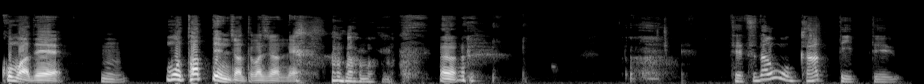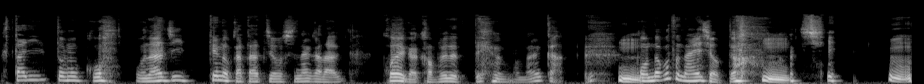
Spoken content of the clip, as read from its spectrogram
コマで、うん。もう立ってんじゃんって感じなんね。まあまあまあ。うん。手伝おうかって言って、二人ともこう、同じ手の形をしながら声が被るっていうのもなんか、うんこんなことないでしょって思うん。うし。うん。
